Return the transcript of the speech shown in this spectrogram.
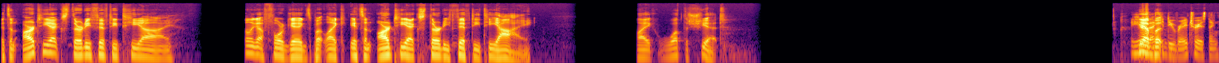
It's an RTX 3050 Ti. It's only got four gigs, but like it's an RTX 3050 Ti. Like, what the shit? Yeah, but- can do ray tracing.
